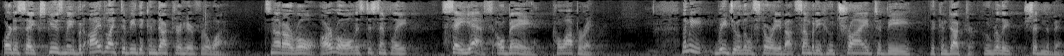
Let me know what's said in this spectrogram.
or to say, excuse me, but I'd like to be the conductor here for a while. It's not our role. Our role is to simply say yes, obey, cooperate. Let me read you a little story about somebody who tried to be the conductor, who really shouldn't have been.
